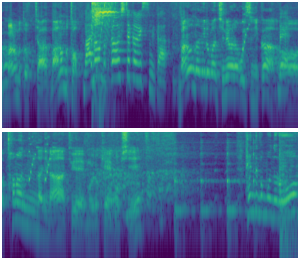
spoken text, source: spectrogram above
만 원 부터. 자, 만 원부터. 만 원부터 시작하겠습니다. 만 원 단위로만 진행을 하고 있으니까 네. 어, 천원 단위나 뒤에 뭐 이렇게 없이 핸드폰으로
